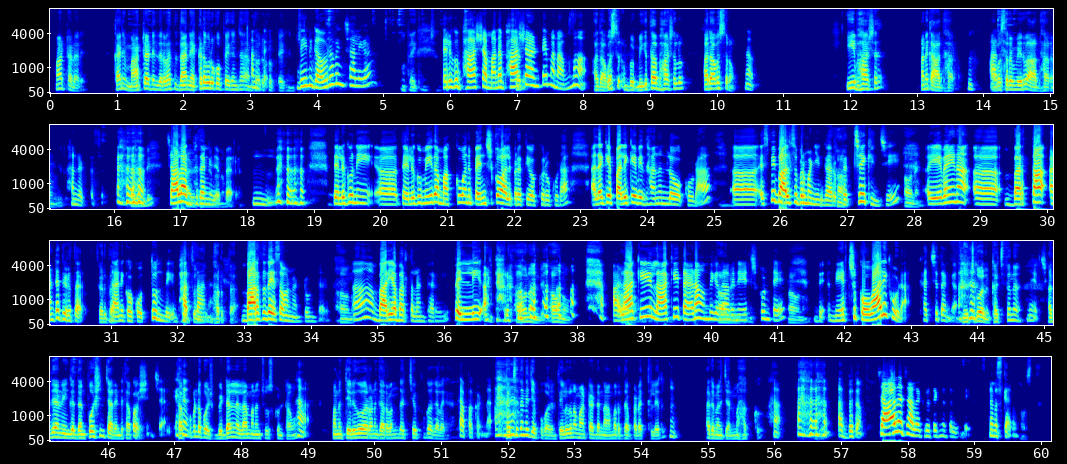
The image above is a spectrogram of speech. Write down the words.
మాట్లాడాలి. కానీ మాట్లాడిన తర్వాత దాన్ని ఎక్కడ వరకు ఉపయోగించాలి? అంతవరకు ఉపయోగించాలి. దీన్ని గౌరవించాలిగా? ఉపయోగించాలి. తెలుగు భాష మన భాష అంటే మన అమ్మ. అది అవసరం. మిగతా భాషలో అది అవసరం. ఈ భాష మనకు ఆధారం. అవసరం వేరు ఆధారం వేరు. Hundred percent? చాలా అద్భుతంగా చెప్పారు. తెలుగుని తెలుగు మీద మక్కువని పెంచుకోవాలి ప్రతి ఒక్కరు కూడా. అలాగే పలికే విధానంలో కూడా ఎస్పి బాలసుబ్రహ్మణ్యం గారు. ప్రత్యేకించి ఏవైనా భర్త అంటే తిడతారు. దానికి ఒక ఒత్తు ఉంది భర్త భారతదేశం అని అంటుంటారు. భార్యాభర్తలు అంటారు పెళ్ళి అంటారు. అలాకి లాకి తేడా ఉంది కదా అవి. నేర్చుకుంటే నేర్చుకోవాలి కూడా. ఖచ్చితంగా. నేర్చుకోవాలి. ఖచ్చితంగా అదే ఇంకా దాన్ని పోషించాలండి పోషించాలి. తప్పకుండా పోషి బిడ్డల్ని ఎలా మనం చూసుకుంటాము. మనం తెలుగు వారిని గర్వంగా చెప్పుకోగలగాలి. తప్పకుండా. ఖచ్చితంగా చెప్పుకోవాలి. తెలుగులో మాట్లాడడం నామరత పడక్కలేదు. అది మన జన్మ హక్కు. అద్భుతం. చాలా చాలా కృతజ్ఞతలు నమస్కారం. నమస్తే.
